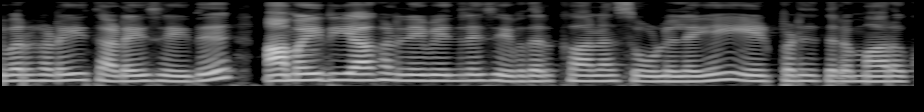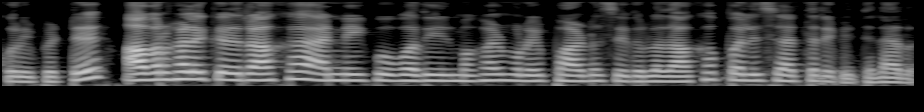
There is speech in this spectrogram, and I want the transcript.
இவர்களை தடை செய்து அமைதியாக நினைவேந்தலை செய்வதற்கான சூழ்நிலையை ஏற்படுத்தி தருமாறு குறிப்பிட்டு அவர்களுக்கு எதிராக அன்னை பூபதியின் மகள் முறைப்பாடு செய்துள்ளதாக போலீசார் தெரிவித்தனர்.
